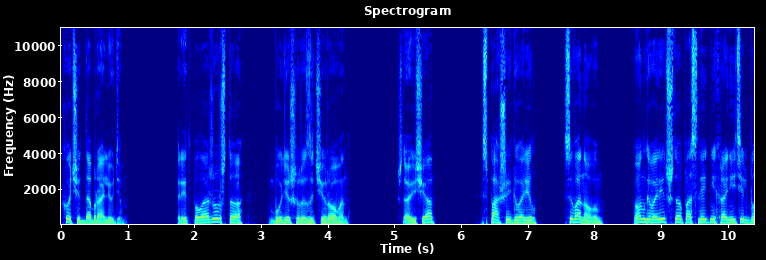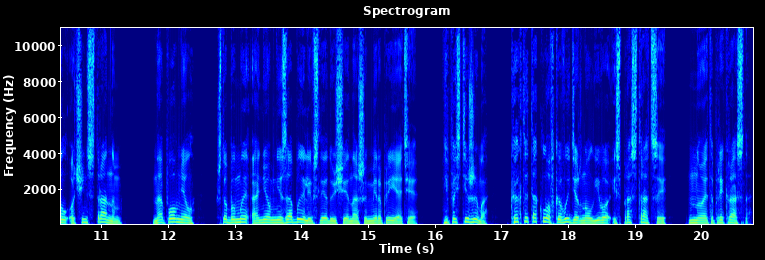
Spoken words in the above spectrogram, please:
хочет добра людям. Предположу, что будешь разочарован. Что еще? С Пашей говорил. С Ивановым. Он говорит, что последний хранитель был очень странным. Напомнил, чтобы мы о нем не забыли в следующее наше мероприятие. Непостижимо. Как ты так ловко выдернул его из прострации? Но это прекрасно.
